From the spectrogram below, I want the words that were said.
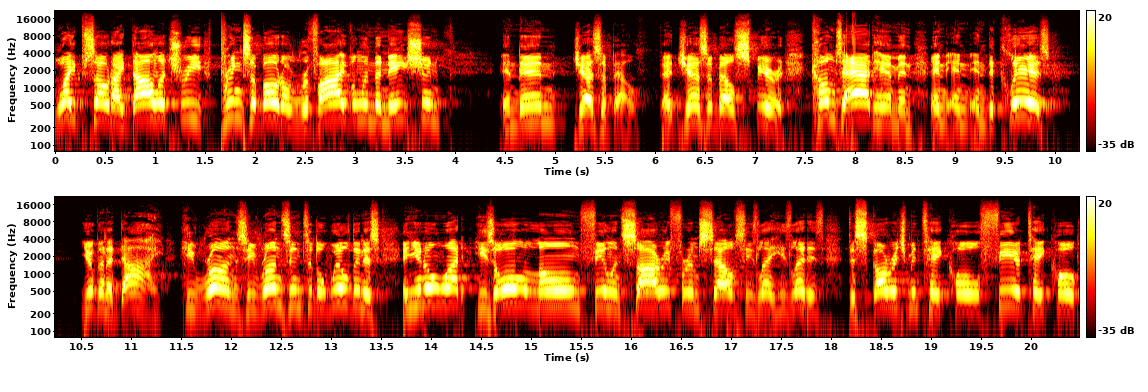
wipes out idolatry, brings about a revival in the nation. And then Jezebel, that Jezebel spirit, comes at him and, and, and, and declares, you're going to die. He runs. He runs into the wilderness. And you know what? He's all alone, feeling sorry for himself. He's let, he's let his discouragement take hold, fear take hold.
